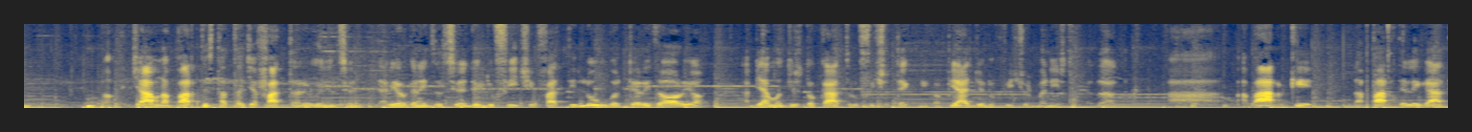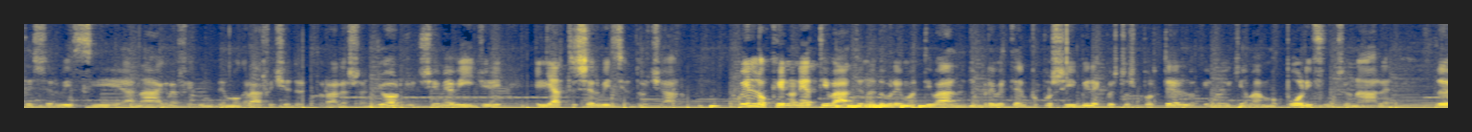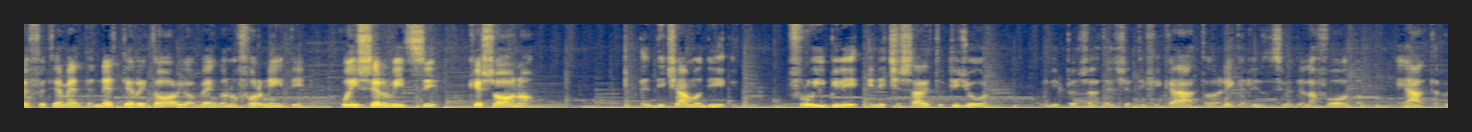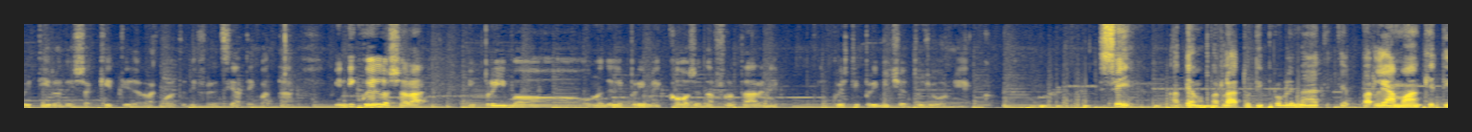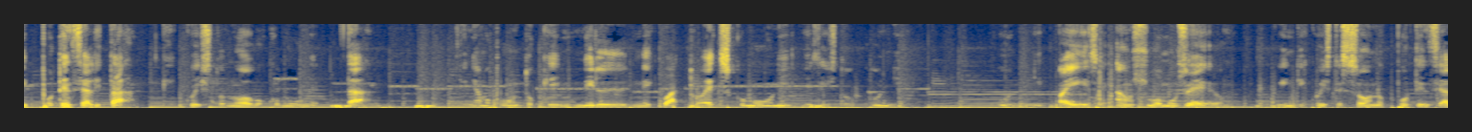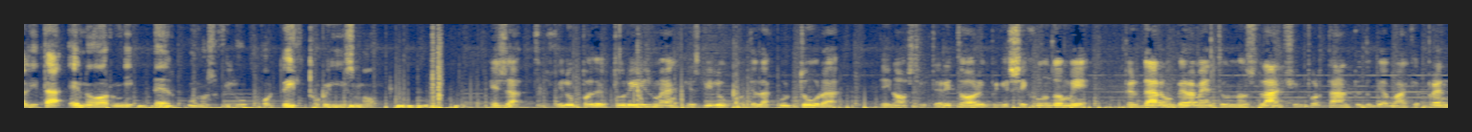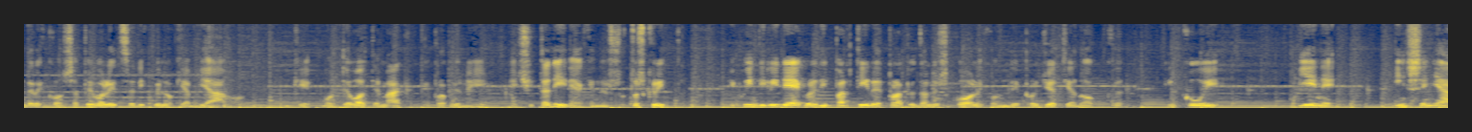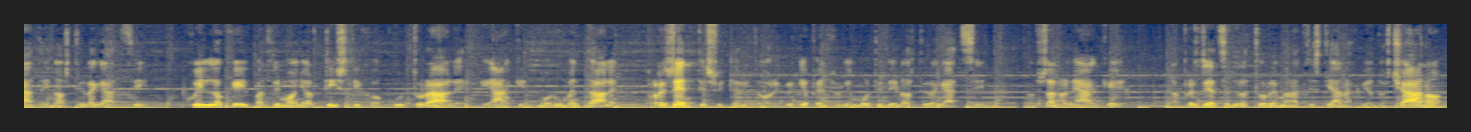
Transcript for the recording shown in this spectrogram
No, già una parte è stata già fatta la riorganizzazione, la riorganizzazione degli uffici, infatti lungo il territorio abbiamo dislocato l'ufficio tecnico a Piaggio l'ufficio urbanistico a, a Barchi, la parte legata ai servizi anagrafe, quindi demografici ed elettorali a San Giorgio insieme ai vigili e gli altri servizi a Dolciano. Quello che non è attivato e noi dovremo attivare nel più breve tempo possibile è questo sportello che noi chiamiamo polifunzionale dove effettivamente nel territorio vengono forniti quei servizi che sono eh, diciamo di fruibili e necessari tutti i giorni quindi pensate al certificato, alla legalizzazione della foto e altro, il ritiro dei sacchetti della raccolta differenziata e quant'altro. Quindi quello sarà una delle prime cose da affrontare in questi primi 100 giorni. Ecco. Sì, abbiamo parlato di problematiche, parliamo anche di potenzialità questo nuovo comune dà. Teniamo conto che nel, nei quattro ex comuni esiste ogni, ogni paese ha un suo museo, quindi queste sono potenzialità enormi per uno sviluppo del turismo. Esatto, sviluppo del turismo e anche sviluppo della cultura dei nostri territori, perché secondo me per dare un, veramente uno slancio importante dobbiamo anche prendere consapevolezza di quello che abbiamo, che molte volte manca anche proprio nei, nei cittadini, anche nel sottoscritto. E quindi l'idea è quella di partire proprio dalle scuole con dei progetti ad hoc in cui viene insegnato ai nostri ragazzi quello che è il patrimonio artistico, culturale e anche monumentale presente sui territori, perché io penso che molti dei nostri ragazzi non sanno neanche la presenza della torre malatestiana qui ad Orciano,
